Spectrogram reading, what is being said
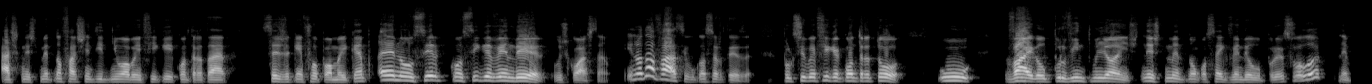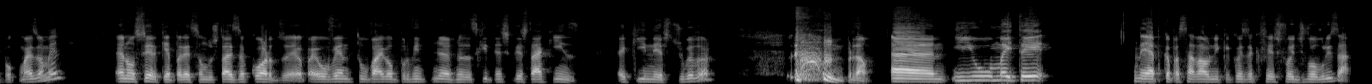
Acho que neste momento não faz sentido nenhum ao Benfica contratar seja quem for para o meio campo, a não ser que consiga vender os que lá estão. E não está fácil, com certeza. Porque se o Benfica contratou o Weigl por 20 milhões, neste momento não consegue vendê-lo por esse valor, nem pouco mais ou menos. A não ser que apareçam dos tais acordos. É, opa, eu vendo o Weigl por 20 milhões, mas a seguir tens que gastar 15 aqui neste jogador. Perdão. Uh, e o Meite, na época passada, a única coisa que fez foi desvalorizar.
